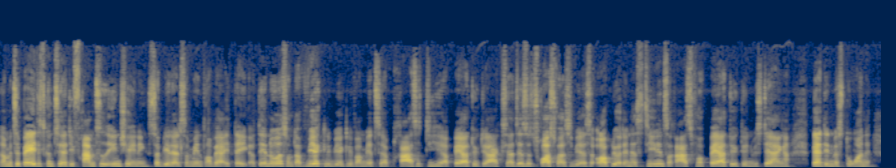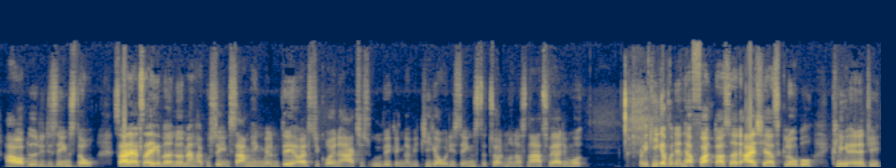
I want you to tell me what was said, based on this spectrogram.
når man tilbage diskonterer de fremtidige indtjening, så bliver det altså mindre værd i dag. Og det er noget, som der virkelig, virkelig var med til at presse de her bæredygtige aktier. Og det er så trods for, at vi altså oplever den her stigende interesse for bæredygtige investeringer blandt investorerne, har oplevet det de seneste år. Så har det altså ikke været noget, man har kunne se en sammenhæng mellem det og altså de grønne aktier aktiers udvikling, når vi kigger over de seneste 12 måneder. Snarere tværtimod. Når vi kigger på den her fond, der også hedder iShares Global Clean Energy,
